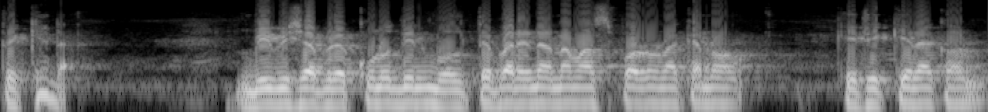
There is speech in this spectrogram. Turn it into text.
ঠিক কিনা? বিবি সাহেবরা কোনোদিন বলতে পারি না, নামাজ পড়ো না কেন? কি ঠিক কিনা কোন?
